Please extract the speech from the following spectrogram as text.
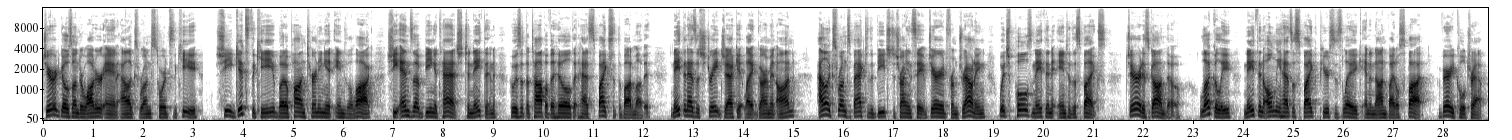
Jared goes underwater and Alex runs towards the key. She gets the key, but upon turning it into the lock, she ends up being attached to Nathan, who is at the top of a hill that has spikes at the bottom of it. Nathan has a straight jacket like garment on. Alex runs back to the beach to try and save Jared from drowning, which pulls Nathan into the spikes. Jared is gone though. Luckily, Nathan only has a spike pierce his leg in a non vital spot. Very cool trap.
